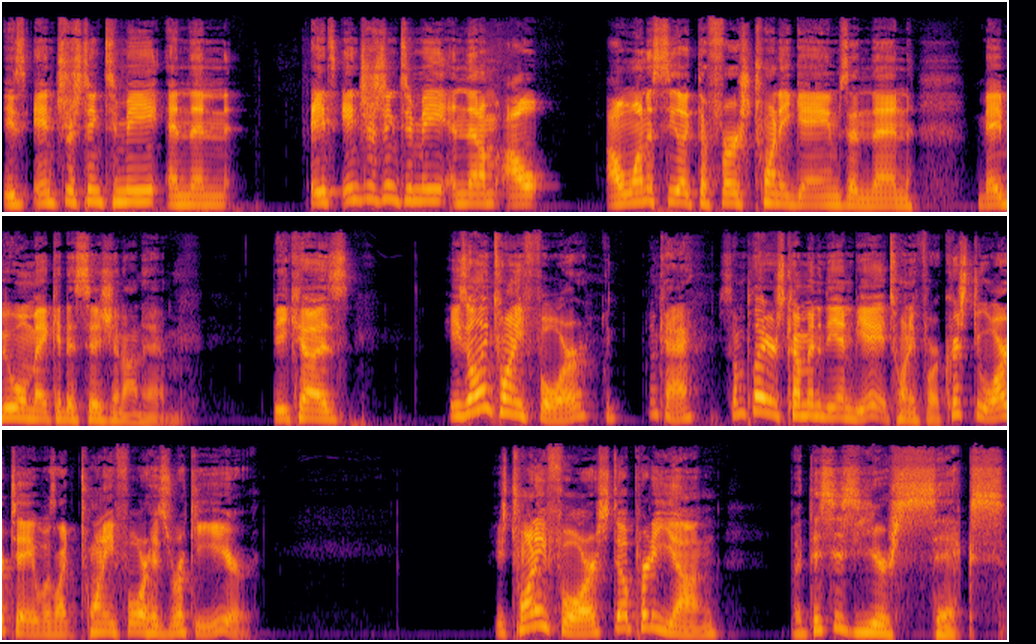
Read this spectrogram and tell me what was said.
is interesting to me, and then it's interesting to me, and then I'm I'll I want to see like the first 20 games, and then maybe we'll make a decision on him because he's only 24. Okay, some players come into the NBA at 24. Chris Duarte was like 24 his rookie year. He's 24, still pretty young, but this is year six.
